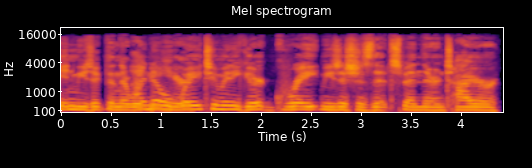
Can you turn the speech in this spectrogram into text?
in music than there would I know way too many great musicians that spend their entire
